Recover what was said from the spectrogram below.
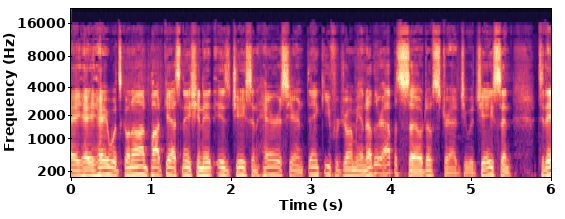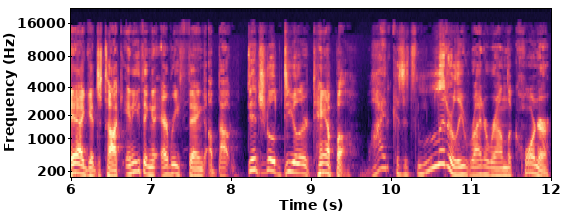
Hey, hey, hey, what's going on, Podcast Nation? It is Jason Harris here, and thank you for joining me another episode of Strategy with Jason. Today, I get to talk anything and everything about Digital Dealer Tampa. Why? Because it's literally right around the corner.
